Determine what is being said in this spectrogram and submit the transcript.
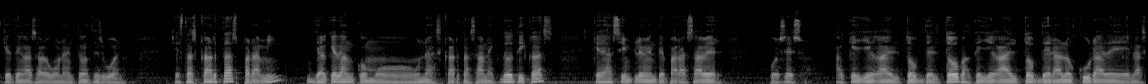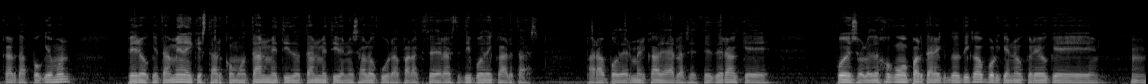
tengas alguna. Entonces, bueno, estas cartas para mí ya quedan como unas cartas anecdóticas, quedan simplemente para saber pues eso, a qué llega el top del top, a qué llega el top de la locura de las cartas Pokémon, pero que también hay que estar como tan metido, tan metido en esa locura para acceder a este tipo de cartas, para poder mercadearlas, etcétera, que pues eso, lo dejo como parte anecdótica porque no creo que hmm,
